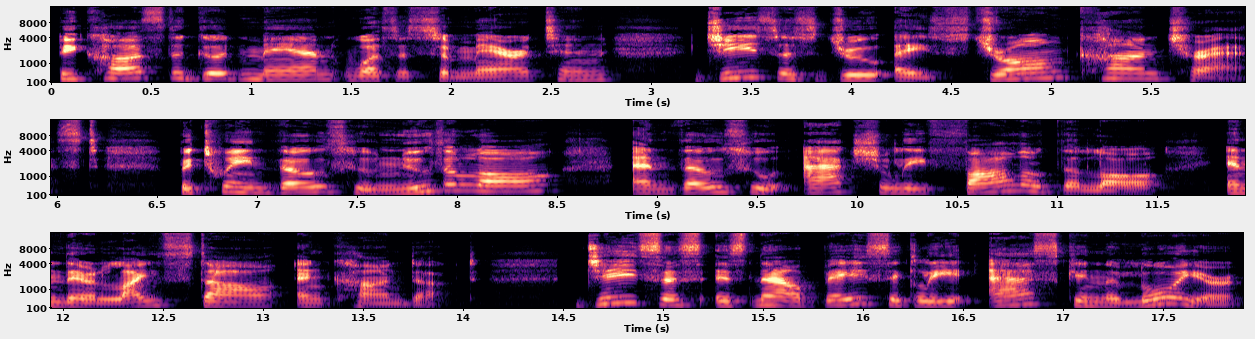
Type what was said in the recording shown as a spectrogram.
Because the good man was a Samaritan, Jesus drew a strong contrast between those who knew the law and those who actually followed the law in their lifestyle and conduct. Jesus is now basically asking the lawyer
